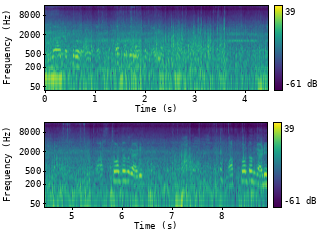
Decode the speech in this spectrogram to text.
ಎಲ್ಲ ಕತ್ರ ಗಾಡಿ ಮಸ್ತ್ ಹೊಂಟದ ಗಾಡಿ ಮಸ್ತ್ ಹೊಂಟದ ಗಾಡಿ.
